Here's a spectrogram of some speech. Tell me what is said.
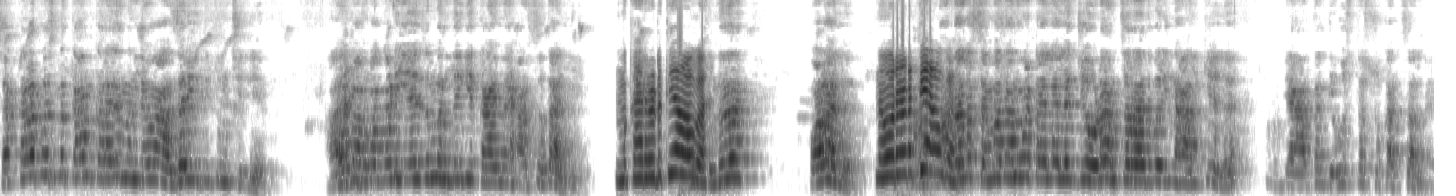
सकाळपासून काम करायचं म्हणल्यावर आजारी होती तुमची लेख आई बापाकडे यायचं म्हणलं की काय नाही हसत आली. मग काय रडते आहो पळालं. नव रडते आहो मनाला समाधान वाटायला लागलं. जेवढं आमचं रातभरीनं हाल केलं ते आता दिवस तर सुखात चाललाय.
